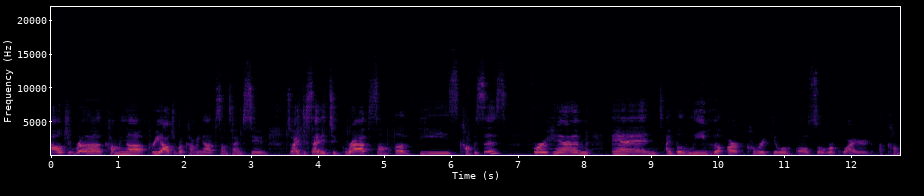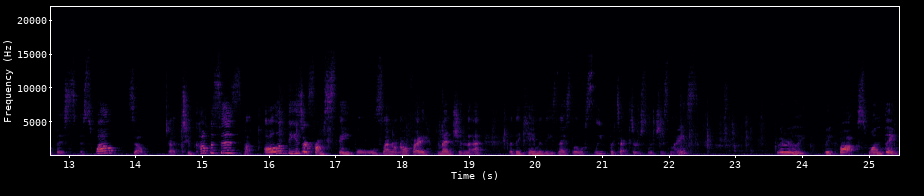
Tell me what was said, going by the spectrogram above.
algebra coming up, pre-algebra coming up sometime soon. So I decided to grab some of these compasses for him and I believe the art curriculum also required a compass as well. So got two compasses. All of these are from Staples. I don't know if I mentioned that, but they came in these nice little sleeve protectors, which is nice. Literally big box, one thing.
